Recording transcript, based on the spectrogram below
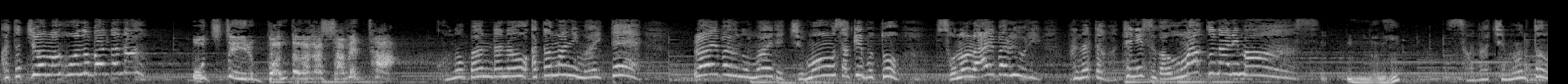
形は魔法のバンダナ。落ちているバンダナが喋った。このバンダナを頭に巻いてライバルの前で呪文を叫ぶとそのライバルよりあなたはテニスが上手くなります。何？その呪文とは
